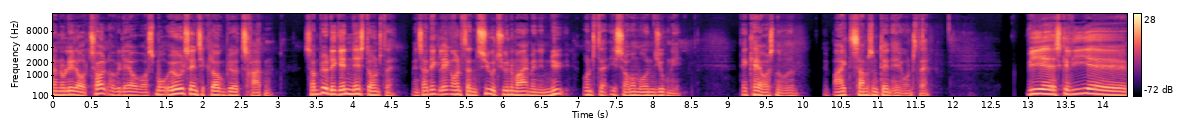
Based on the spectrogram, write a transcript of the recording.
er nu lidt over 12, og vi laver vores små øvelser, indtil klokken bliver 13. Så bliver det igen næste onsdag, men så er det ikke længere onsdag den 27. maj, men en ny onsdag i sommermåneden juni. Den kan også noget. Men bare ikke det samme som den her onsdag. Vi øh, skal lige øh,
